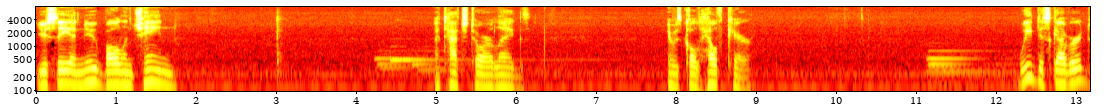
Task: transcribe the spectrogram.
You see, a new ball and chain attached to our legs. It was called health care. We discovered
